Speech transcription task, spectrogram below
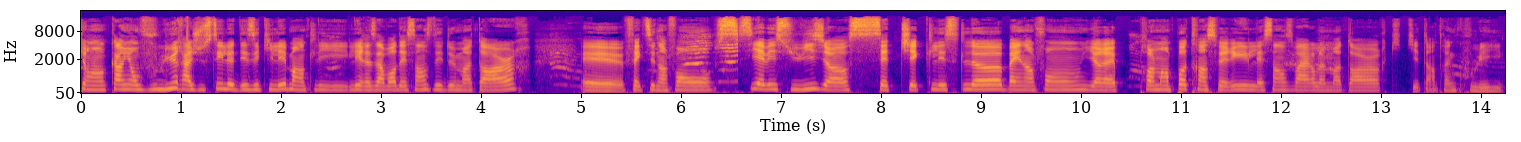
quand ils ont voulu rajuster le déséquilibre entre les réservoirs d'essence des deux moteurs. Euh, fait que, tu sais, dans le fond, s'il avait suivi, genre, cette checklist-là, ben, dans le fond, il aurait probablement pas transféré l'essence vers le moteur qui, qui est en train de couler.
